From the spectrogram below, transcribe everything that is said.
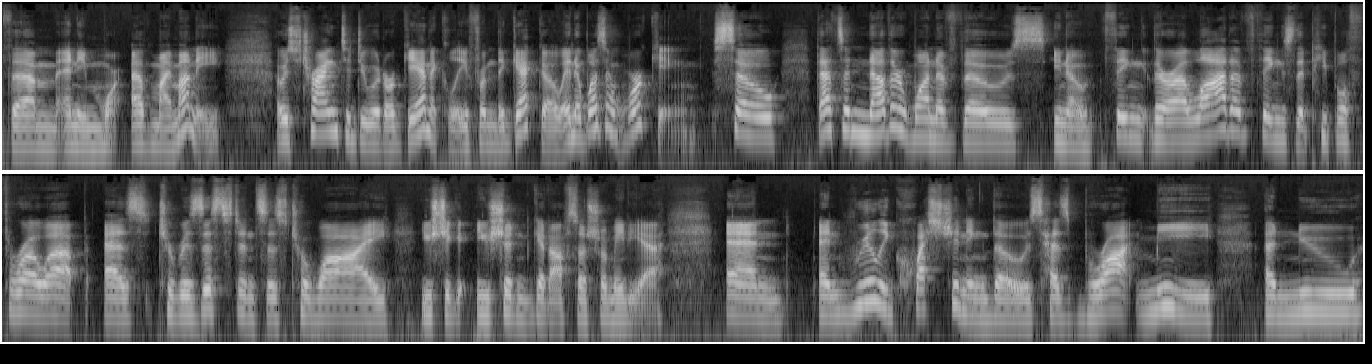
them any more of my money. I was trying to do it organically from the get-go and it wasn't working. So that's another one of those, you know, thing there are a lot of things that people throw up as to resistance as to why you should you shouldn't get off social media. And and really questioning those has brought me a new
